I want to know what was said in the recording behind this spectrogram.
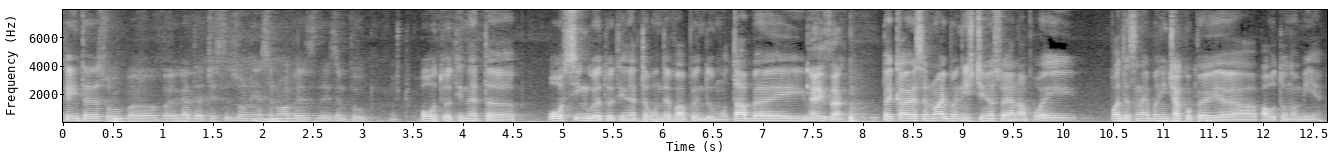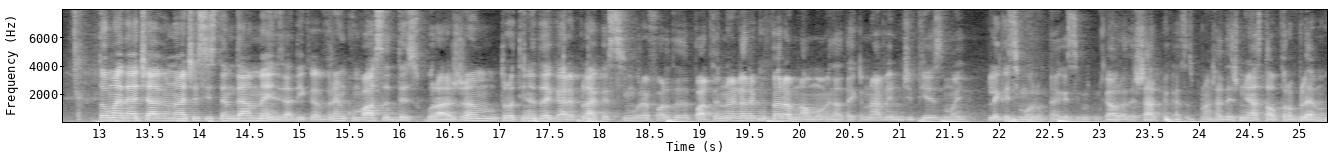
că interesul uh, legat de aceste zone este să nu aveți, de exemplu, nu știu, o trotinetă o singură trotinetă undeva prin drumul tabei, exact. pe care să nu aibă nici cine să o ia înapoi, poate să n-aibă nici acoperire a autonomie. Tocmai de aceea avem noi acest sistem de amenzi, adică vrem cumva să descurajăm trotinete care pleacă singure foarte departe. Noi le recuperăm la un moment dat, adică noi avem GPS, noi le găsim oriunde, le găsim gaură de șarpe, ca să spun așa, deci nu e asta o problemă.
